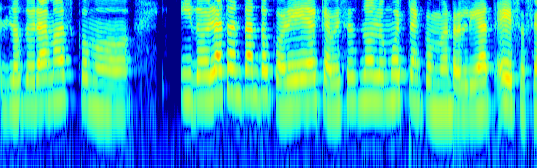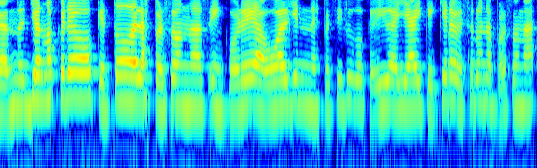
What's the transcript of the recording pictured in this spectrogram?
los dramas como idolatran tanto Corea que a veces no lo muestran como en realidad es. O sea, yo no creo que todas las personas en Corea o alguien en específico que vive allá y que quiera besar a una persona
